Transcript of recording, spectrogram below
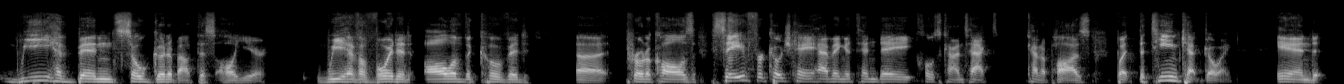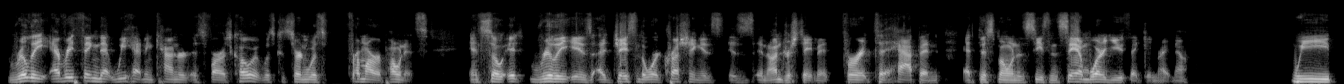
we have been so good about this all year. We have avoided all of the COVID uh, protocols, save for Coach K having a 10 day close contact kind of pause, but the team kept going. And really, everything that we had encountered as far as COVID was concerned was from our opponents. And so it really is, uh, Jason. The word crushing is is an understatement for it to happen at this moment of the season. Sam, what are you thinking right now? We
